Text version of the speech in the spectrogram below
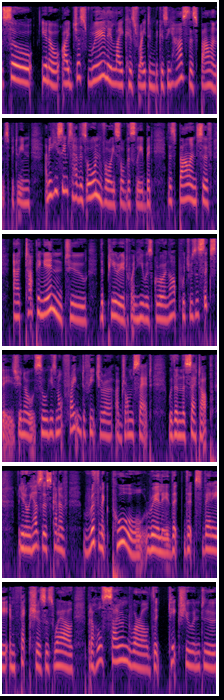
So, you know, I just really like his writing because he has this balance between, I mean, he seems to have his own voice, obviously, but this balance of uh, tapping into the period when he was growing up, which was the 60s, you know, so he's not frightened to feature a, a drum set within the setup. You know, he has this kind of rhythmic pool, really, that, that's very infectious as well, but a whole sound world that takes you into,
